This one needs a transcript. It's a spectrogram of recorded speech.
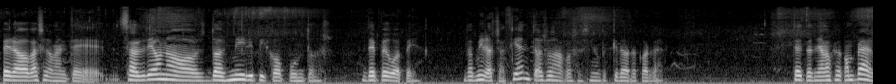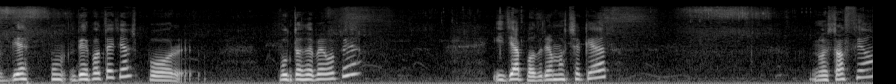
Pero básicamente saldría unos 2.000 y pico puntos de PvP. 2.800 una cosa así, quiero recordar. Te tendríamos que comprar 10, 10 botellas por puntos de PvP. Y ya podríamos chequear nuestra opción,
